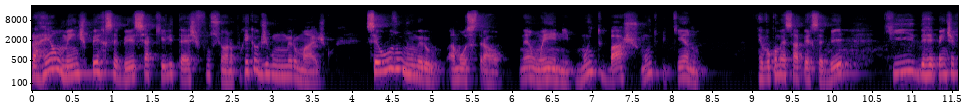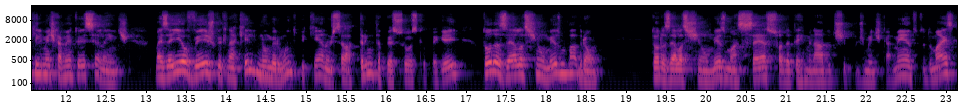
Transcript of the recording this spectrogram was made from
para realmente perceber se aquele teste funciona. Por que, que eu digo um número mágico? Se eu uso um número amostral, né, um N muito baixo, muito pequeno, eu vou começar a perceber que de repente aquele medicamento é excelente. Mas aí eu vejo que naquele número muito pequeno, de sei lá, 30 pessoas que eu peguei, todas elas tinham o mesmo padrão. Todas elas tinham o mesmo acesso a determinado tipo de medicamento e tudo mais,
